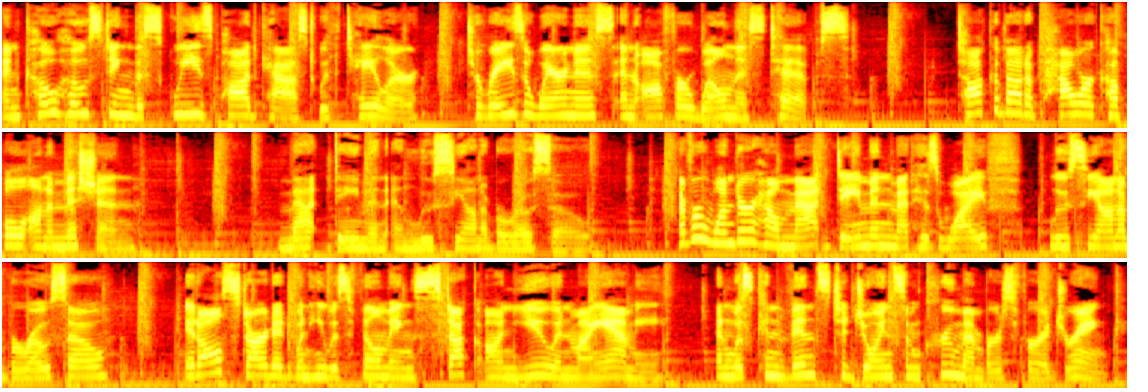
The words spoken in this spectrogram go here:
and co hosting the Squeeze podcast with Taylor to raise awareness and offer wellness tips. Talk about a power couple on a mission. Matt Damon and Luciana Barroso. Ever wonder how Matt Damon met his wife, Luciana Barroso? It all started when he was filming Stuck on You in Miami and was convinced to join some crew members for a drink.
